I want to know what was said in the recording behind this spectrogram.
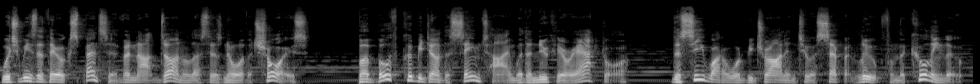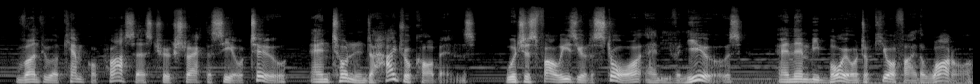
which means that they're expensive and not done unless there's no other choice. But both could be done at the same time with a nuclear reactor. The seawater would be drawn into a separate loop from the cooling loop, run through a chemical process to extract the CO2, and turn it into hydrocarbons, which is far easier to store and even use, and then be boiled to purify the water.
